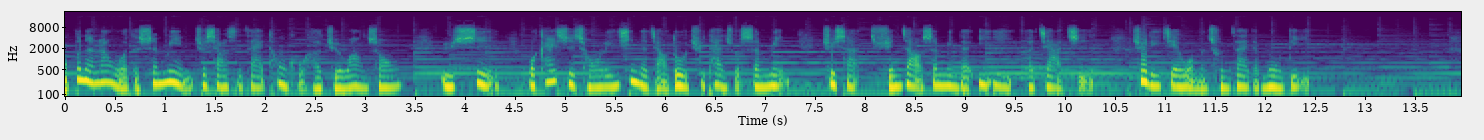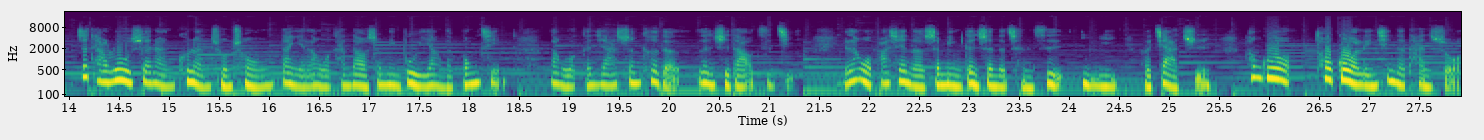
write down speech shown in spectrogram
我不能让我的生命就消失在痛苦和绝望中。于是，我开始从灵性的角度去探索生命，去想寻找生命的意义和价值。去理解我们存在的目的。这条路虽然困难重重，但也让我看到生命不一样的风景，让我更加深刻的认识到自己，也让我发现了生命更深的层次、意义和价值。通过透过灵性的探索，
